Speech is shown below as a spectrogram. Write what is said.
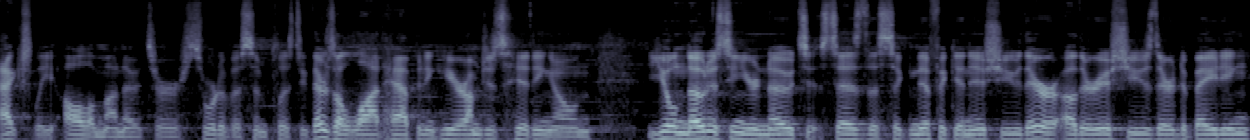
actually all of my notes are sort of a simplistic there's a lot happening here i'm just hitting on you'll notice in your notes it says the significant issue. There are other issues they're debating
